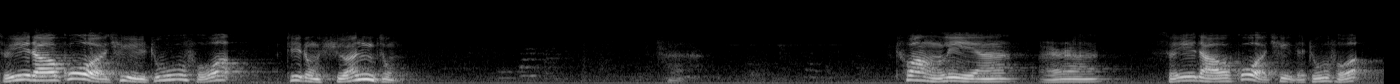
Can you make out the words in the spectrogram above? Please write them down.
随着过去诸佛这种玄宗，啊，创立啊，而啊，随着过去的诸佛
